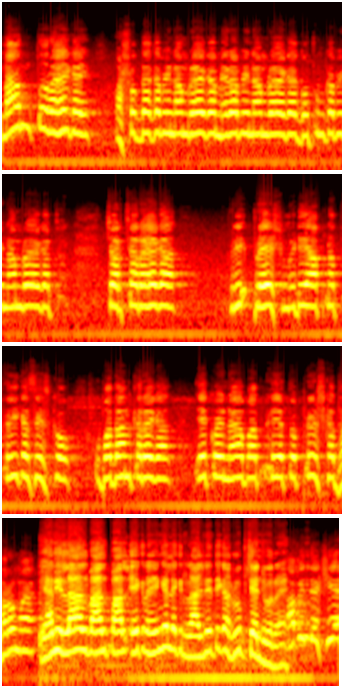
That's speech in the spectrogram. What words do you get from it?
नाम तो रहेगा ही अशोकदा का भी नाम रहेगा मेरा भी नाम रहेगा गौतम का भी नाम रहेगा चर्चा रहेगा प्रेस मीडिया अपना तरीके से इसको उपादान करेगा ये कोई नया बात नहीं है तो प्रेस का धर्म है। यानी लाल बाल पाल एक रहेंगे लेकिन राजनीति का रूप चेंज हो रहा है। अभी देखिए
